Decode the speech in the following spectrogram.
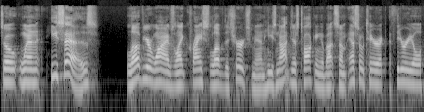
So when he says, Love your wives like Christ loved the church, men. He's not just talking about some esoteric, ethereal,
